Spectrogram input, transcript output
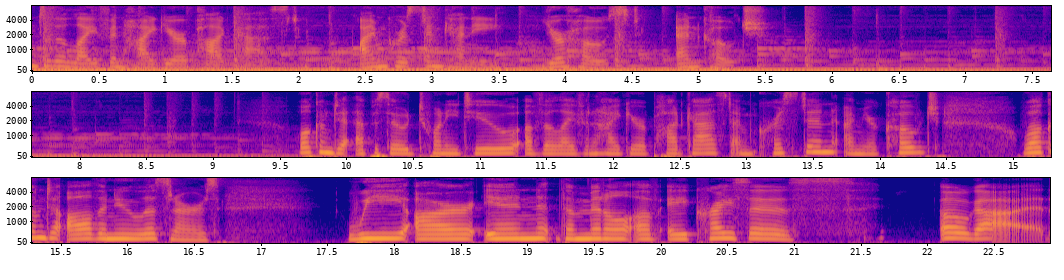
Welcome to the Life in High Gear podcast. I'm Kristin Kenney, your host and coach. Welcome to episode 22 of the Life in High Gear podcast. I'm Kristin, I'm your coach. Welcome to all the new listeners. We are in the middle of a crisis. Oh God,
